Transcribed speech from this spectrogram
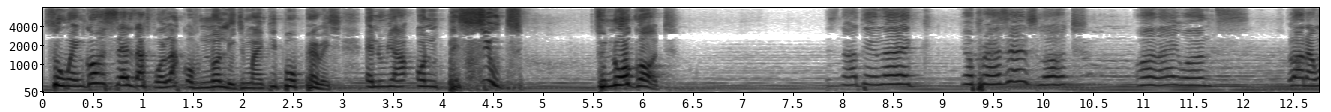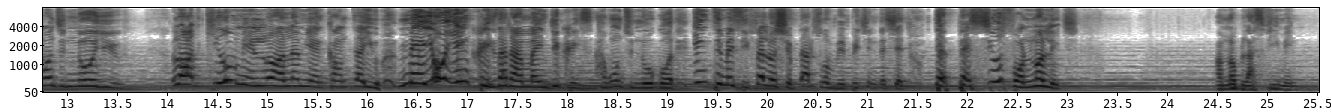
So when God says that for lack of knowledge, my people perish, and we are on pursuit to know God, it's nothing like your presence, Lord. All I want, Lord, I want to know you. Lord, kill me, Lord. Let me encounter you. May you increase that I might decrease. I want to know God. Intimacy, fellowship. That's what we've been preaching in the church. The pursuit for knowledge. I'm not blaspheming.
